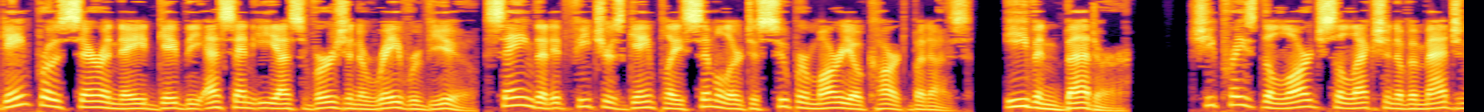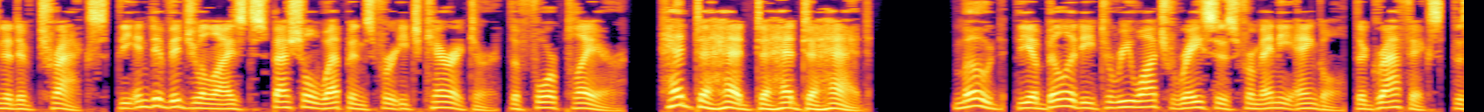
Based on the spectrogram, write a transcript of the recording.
GamePro's Sarah Nade gave the SNES version a rave review, saying that it features gameplay similar to Super Mario Kart but is even better. She praised the large selection of imaginative tracks, the individualized special weapons for each character, the four-player head-to-head-to-head-to-head mode, the ability to rewatch races from any angle, the graphics, the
